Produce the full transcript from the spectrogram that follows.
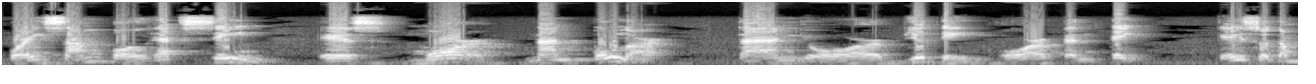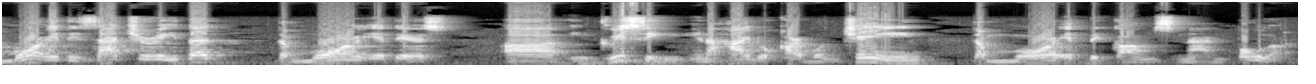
for example hexane is more non-polar than your butane or pentane. Okay, so the more it is saturated, the more it is uh, increasing in a hydrocarbon chain, the more it becomes nonpolar.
